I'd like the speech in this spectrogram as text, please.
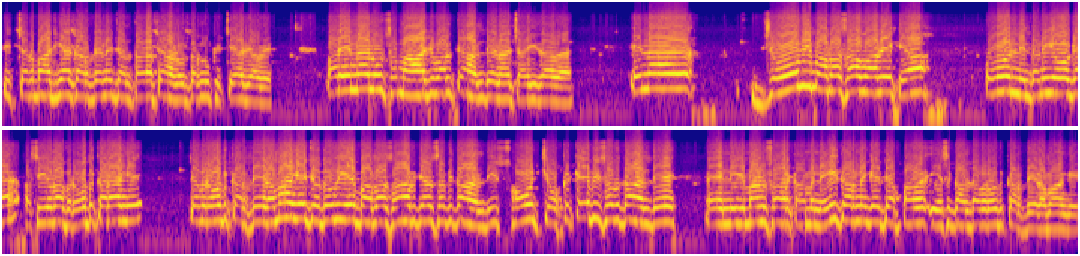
ਟੀਚਰਬਾਜ਼ੀਆਂ ਕਰਦੇ ਨੇ, ਜਨਤਾ ਦਾ ਧਿਆਨ ਉਧਰ ਨੂੰ ਖਿੱਚਿਆ ਜਾਵੇ। ਪਰ ਇਹਨਾਂ ਨੂੰ ਸਮਾਜ ਵੱਲ ਧਿਆਨ ਦੇਣਾ ਚਾਹੀਦਾ ਵਾ। ਇਹਨਾਂ ਜੋ ਵੀ ਬਾਬਾ ਸਾਹਿਬ ਬਾਰੇ ਕਿਹਾ ਉਹ ਨਿੰਦਣਯੋਗ ਹੈ। ਅਸੀਂ ਉਹਦਾ ਵਿਰੋਧ ਕਰਾਂਗੇ ਤੇ ਵਿਰੋਧ ਕਰਦੇ ਰਵਾਂਗੇ। ਜਦੋਂ ਵੀ ਇਹ ਬਾਬਾ ਸਾਹਿਬ ਜਾਂ ਸੰਵਿਧਾਨ ਦੀ ਸਹੁੰ ਚੁੱਕ ਕੇ ਵੀ ਸੰਵਿਧਾਨ ਦੇ ਨਿਯਮਾਂ ਅਨੁਸਾਰ ਕੰਮ ਨਹੀਂ ਕਰਨਗੇ ਤੇ ਆਪਾਂ ਇਸ ਗੱਲ ਦਾ ਵਿਰੋਧ ਕਰਦੇ ਰਵਾਂਗੇ।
